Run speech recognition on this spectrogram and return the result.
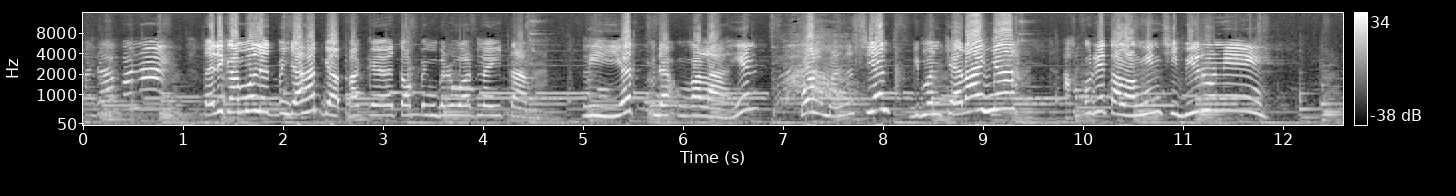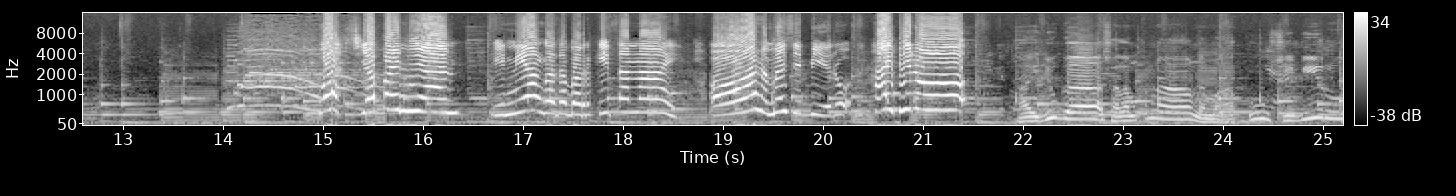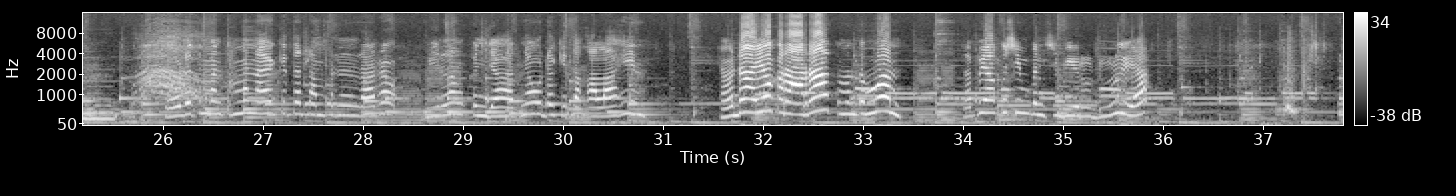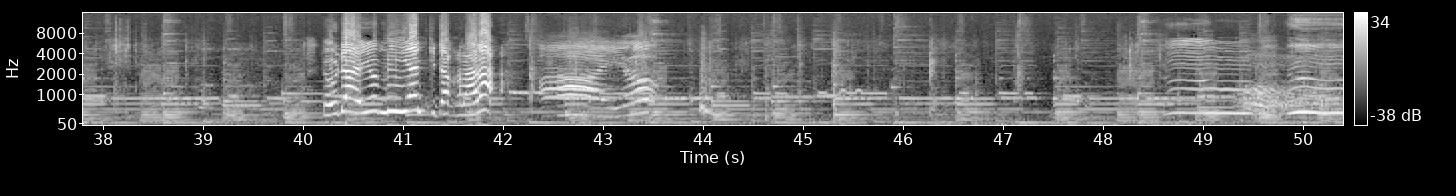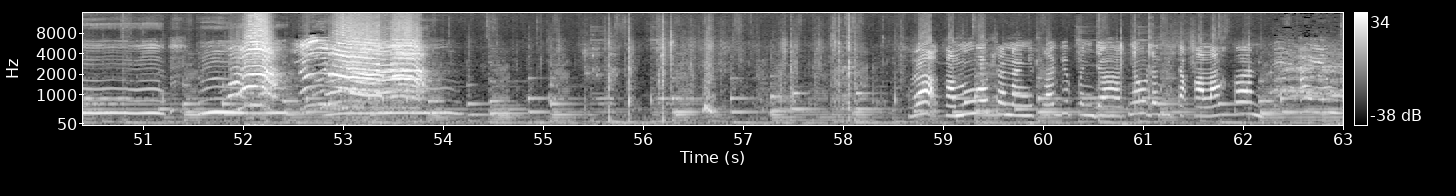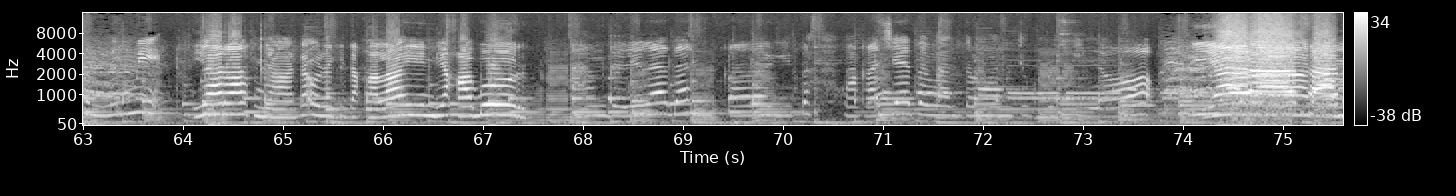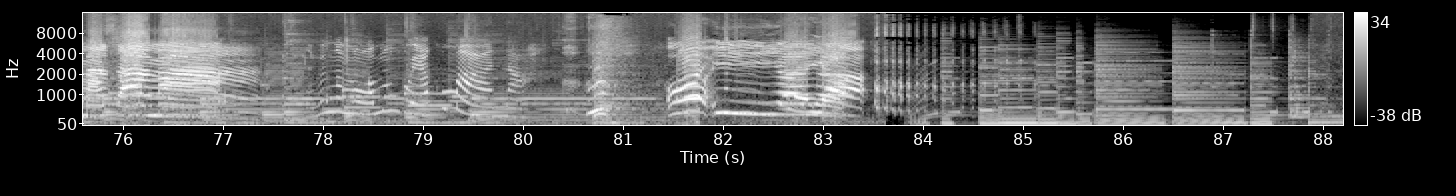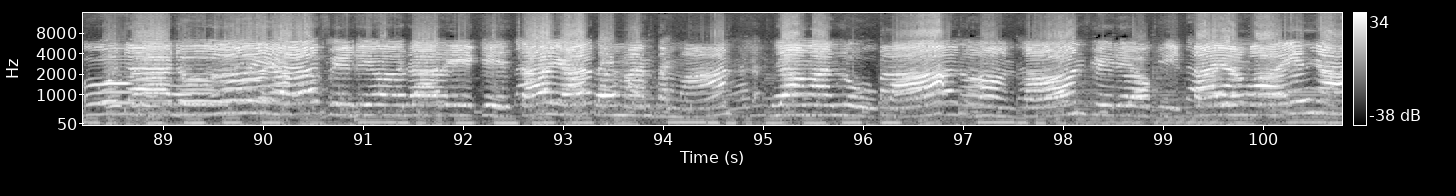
Ada apa, Nay? Tadi kamu lihat penjahat gak? pakai topeng berwarna hitam. Lihat udah aku kalahin. Wah, masa sian? Gimana caranya? Aku ditolongin si biru nih. Siapa ini Yan? Ini anggota baru kita, Nay. Oh, namanya si Biru. Hai Biru. Hai juga, salam kenal. Nama aku si Biru. Ya udah teman-teman, ayo kita samperin Rara. Bilang penjahatnya udah kita kalahin. Ya udah, ayo ke Rara, teman-teman. Tapi aku simpen si Biru dulu ya. Ya udah, ayo Mian kita ke Rara. Ayo. Lagi, penjahatnya udah kita kalahkan. Ayam bener, Mi. Iya, Ra, penjahatnya udah kita kalahin, dia kabur. Alhamdulillah dah, kalau gitu. Makasih ya teman Jangan lupa nonton video kita yang lainnya.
